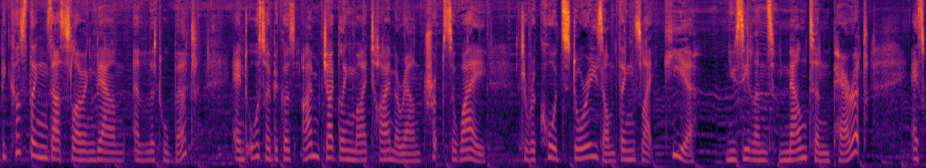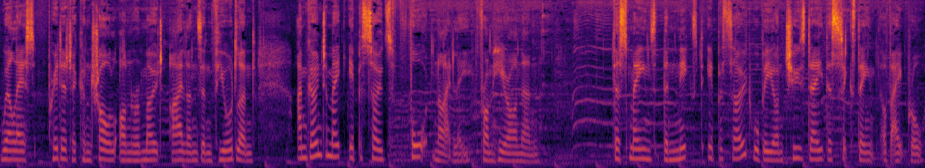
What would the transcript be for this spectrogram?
Because things are slowing down a little bit, and also because I'm juggling my time around trips away to record stories on things like kea, New Zealand's mountain parrot, as well as predator control on remote islands in Fiordland, I'm going to make episodes fortnightly from here on in. This means the next episode will be on Tuesday, the 16th of April.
